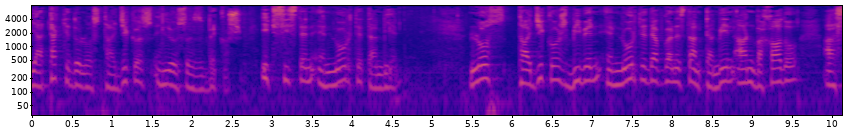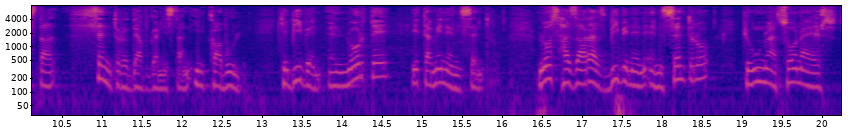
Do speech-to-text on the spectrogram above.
y ataque de los tayikos y los uzbekos. Existen en norte también. Los tayikos viven en norte de Afganistán, también han bajado hasta centro de Afganistán, en Kabul, que viven en el norte y también en el centro. Los hazaras viven en el centro, que una zona es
